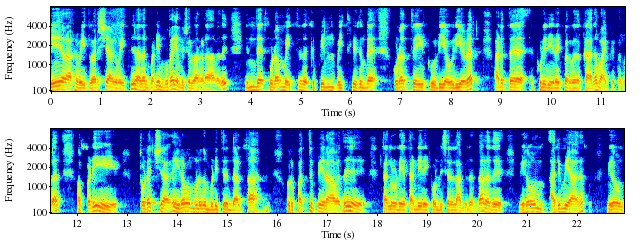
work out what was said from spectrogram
நேராக வைத்து வரிசையாக வைத்து அதன்படி முறை என்று சொல்வார்கள். அதாவது இந்த குடம் வைத்ததற்கு பின் வைத்திருக்கின்ற குடத்தை கூடிய உரியவர் அடுத்த குடிநீரை பெறுவதற்கான வாய்ப்பை பெறுவார். அப்படி தொடர்ச்சியாக இரவு முழுதும் முடித்திருந்தால்தான் ஒரு பத்து பேராவது தங்களுடைய தண்ணீரை கொண்டு செல்லலாம் என்றால் அது மிகவும் அருமையாக மிகவும்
